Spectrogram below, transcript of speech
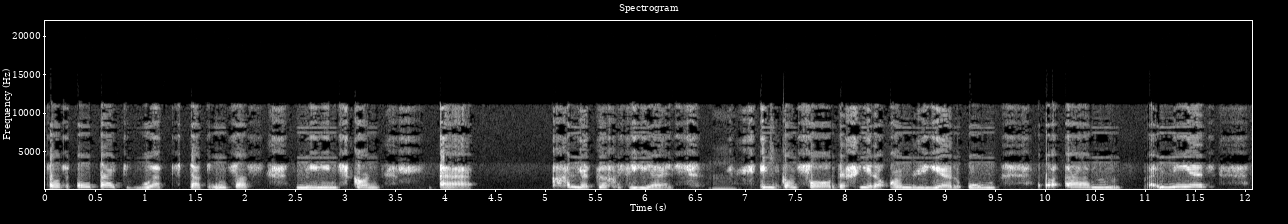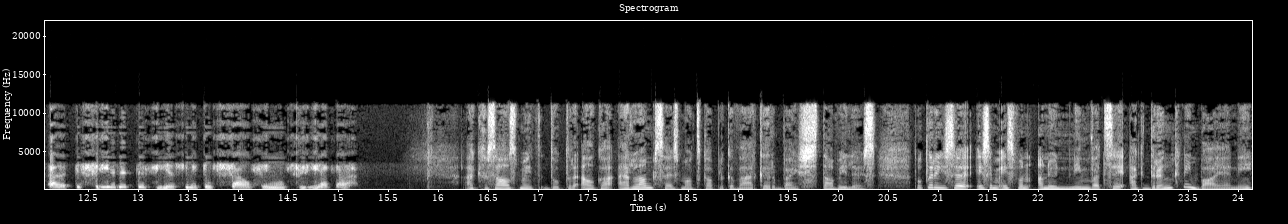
Daar's altyd hoop dat ons as mens kan uh gelukkig wees mm. en kan vaardighede aanleer om uh, um meer uh, tevrede te wees met onsself en ons lewe. Ek gesels met Dr Elka Erlang, sy is maatskaplike werker by Stabilis. Dokter, hier's 'n SMS van anoniem wat sê ek drink nie baie nie,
